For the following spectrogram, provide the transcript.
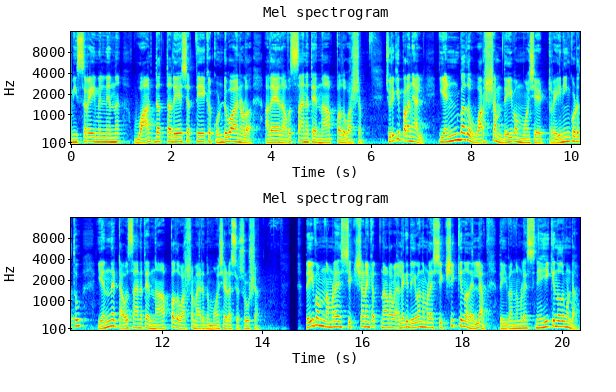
മിസ്രൈമിൽ നിന്ന് വാഗ്ദത്ത ദേശത്തേക്ക് കൊണ്ടുപോകാനുള്ളത് അതായത് അവസാനത്തെ നാൽപ്പത് വർഷം. ചുരുക്കി പറഞ്ഞാൽ എൺപത് വർഷം ദൈവം മോശയെ ട്രെയിനിങ് കൊടുത്തു എന്നിട്ട് അവസാനത്തെ നാൽപ്പത് വർഷമായിരുന്നു മോശയുടെ ശുശ്രൂഷ. ദൈവം നമ്മളെ ശിക്ഷണ അല്ലെങ്കിൽ ദൈവം നമ്മളെ ശിക്ഷിക്കുന്നതെല്ലാം ദൈവം നമ്മളെ സ്നേഹിക്കുന്നതും കൊണ്ടാണ്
